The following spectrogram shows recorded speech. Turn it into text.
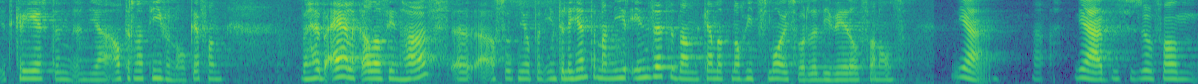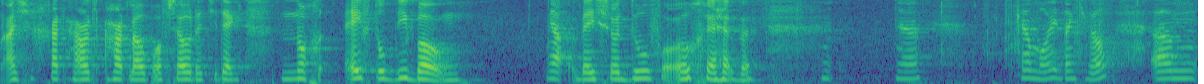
het creëert een, een, ja, alternatieven ook. Hè, van, we hebben eigenlijk alles in huis. Eh, als we het nu op een intelligente manier inzetten, dan kan het nog iets moois worden, die wereld van ons. Ja. Ja. Ja, het is zo van als je gaat hard, hardlopen of zo, dat je denkt, nog even tot die boom. Ja. Een beetje zo'n doel voor ogen hebben. Ja. Heel mooi, dankjewel. Um,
